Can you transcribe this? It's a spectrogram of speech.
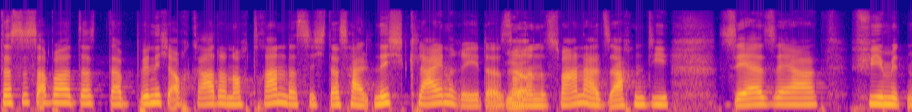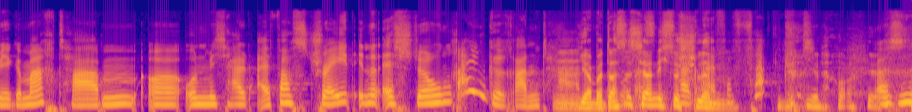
das ist aber, das, da bin ich auch gerade noch dran, dass ich das halt nicht kleinrede, sondern es waren halt Sachen, die sehr, sehr viel mit mir gemacht haben äh, und mich halt einfach straight in eine Essstörung reingerannt haben. Ja, aber das ist ja nicht so halt schlimm. Genau, ja. Also,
